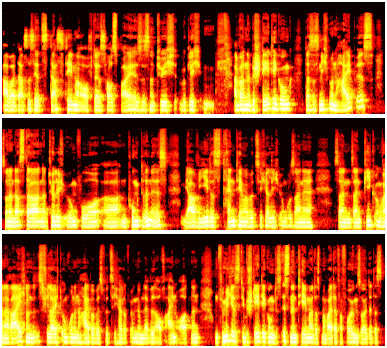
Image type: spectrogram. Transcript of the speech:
Aber das ist jetzt das Thema auf der South by. Es ist natürlich wirklich einfach eine Bestätigung, dass es nicht nur ein Hype ist, sondern dass da natürlich irgendwo äh, ein Punkt drin ist. Ja, wie jedes Trendthema wird sicherlich irgendwo seine seinen, seinen Peak irgendwann erreichen und es ist vielleicht irgendwo ein Hype, aber es wird sich halt auf irgendeinem Level auch einordnen. Und für mich ist es die Bestätigung, das ist ein Thema, das man weiter verfolgen sollte. Das,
